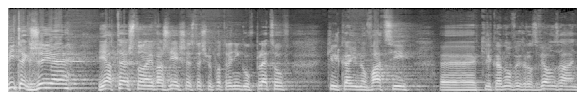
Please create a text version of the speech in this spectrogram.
Witek żyje, ja też, to najważniejsze, jesteśmy po treningu w pleców, kilka innowacji, e, kilka nowych rozwiązań,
